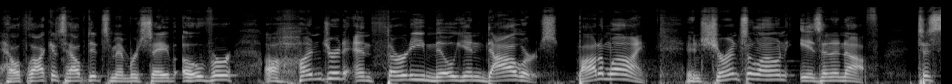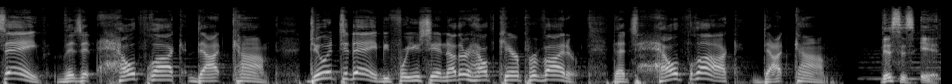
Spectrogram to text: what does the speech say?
HealthLock has helped its members save over $130 million. Bottom line, insurance alone isn't enough. To save, visit healthlock.com. Do it today before you see another healthcare provider. That's healthlock.com. This is it.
